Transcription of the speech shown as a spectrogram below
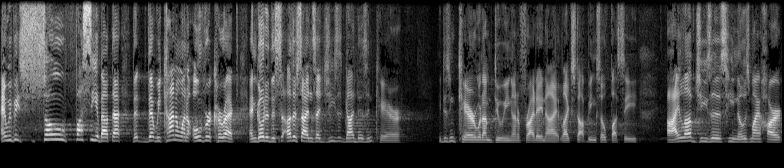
And we'd be so fussy about that that, that we kind of want to overcorrect and go to this other side and say, Jesus, God doesn't care. He doesn't care what I'm doing on a Friday night. Like, stop being so fussy. I love Jesus. He knows my heart.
